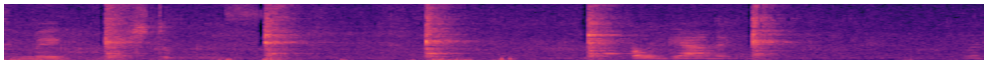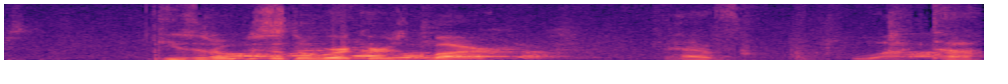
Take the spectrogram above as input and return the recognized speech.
To make vegetables. Organic. These are the, this is the workers' bar. They have water,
